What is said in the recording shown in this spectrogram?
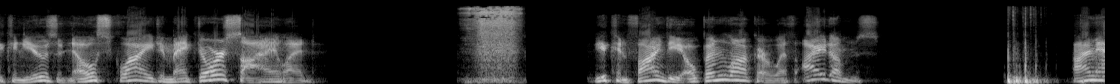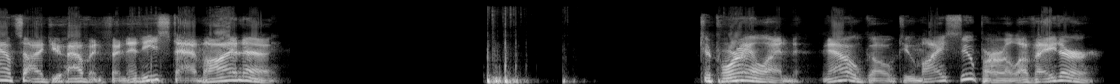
You can use a NoSquee to make doors silent. You can find the open locker with items. On outside you have infinity stamina. Uh, tutorial end. Now go to my super elevator.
